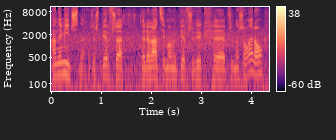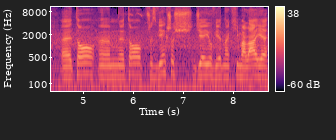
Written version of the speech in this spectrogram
anemiczne, chociaż pierwsze relacje mamy pierwszy wiek e, przed naszą erą, e, to, to przez większość dziejów jednak Himalaje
